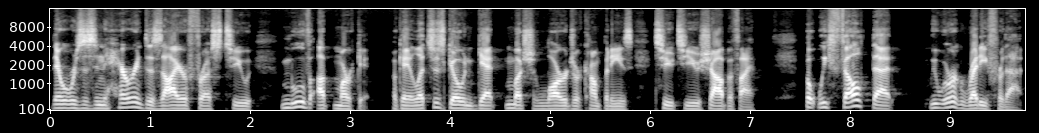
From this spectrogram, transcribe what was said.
there was this inherent desire for us to move up market. Okay, let's just go and get much larger companies to, to use Shopify. But we felt that we weren't ready for that.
